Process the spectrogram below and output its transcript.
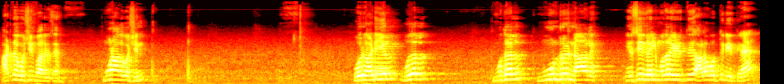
அடுத்த கொஸ்டின் பாருங்க சார் மூணாவது கொஸ்டின் ஒரு அடியில் முதல் முதல் மூன்று நாலு. எசிர்களில் முதல் எழுத்து அளவொத்து நிற்க.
